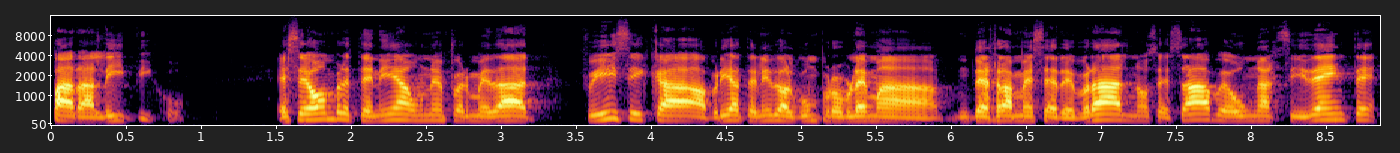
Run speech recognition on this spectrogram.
paralítico. Ese hombre tenía una enfermedad física, habría tenido algún problema, un derrame cerebral, no se sabe, o un accidente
